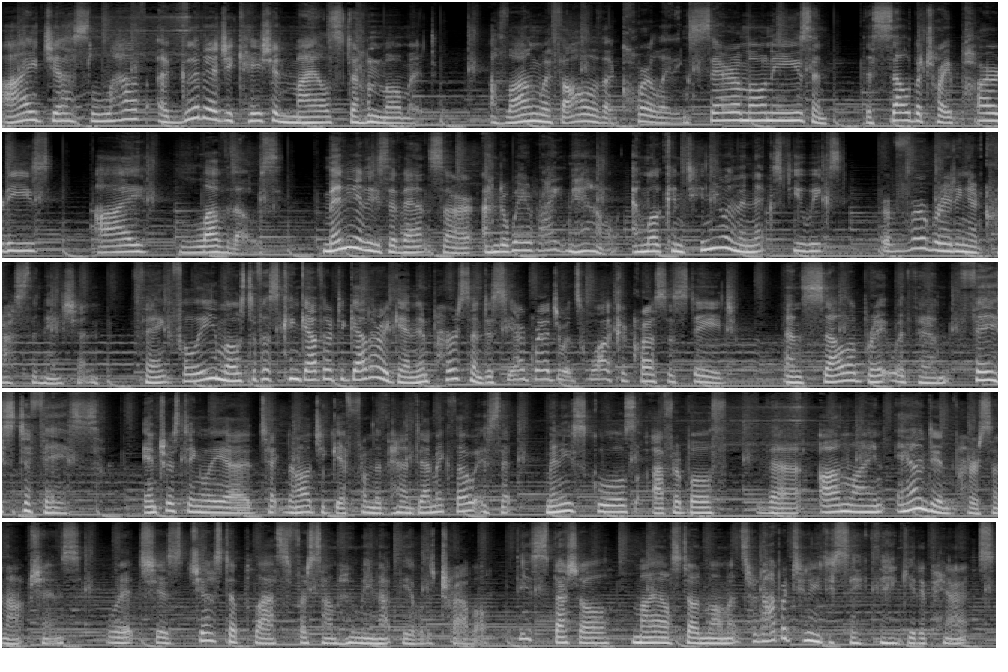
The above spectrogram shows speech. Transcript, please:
I just love a good education milestone moment, along with all of the correlating ceremonies and the celebratory parties. I love those. Many of these events are underway right now and will continue in the next few weeks, reverberating across the nation. Thankfully, most of us can gather together again in person to see our graduates walk across the stage and celebrate with them face to face. Interestingly, a technology gift from the pandemic, though, is that many schools offer both the online and in person options, which is just a plus for some who may not be able to travel. These special milestone moments are an opportunity to say thank you to parents,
